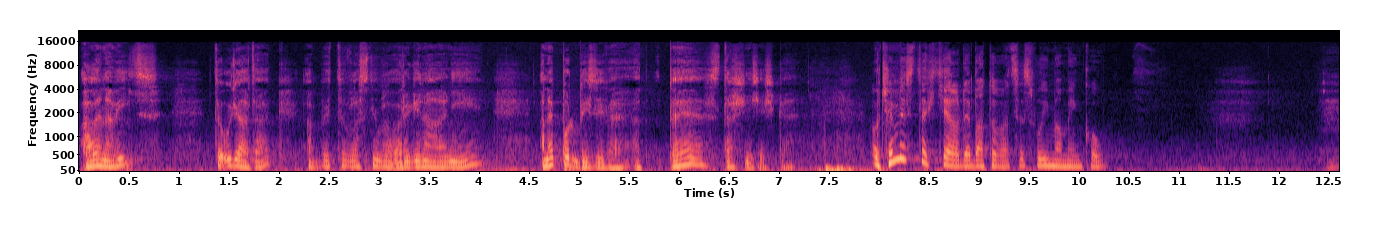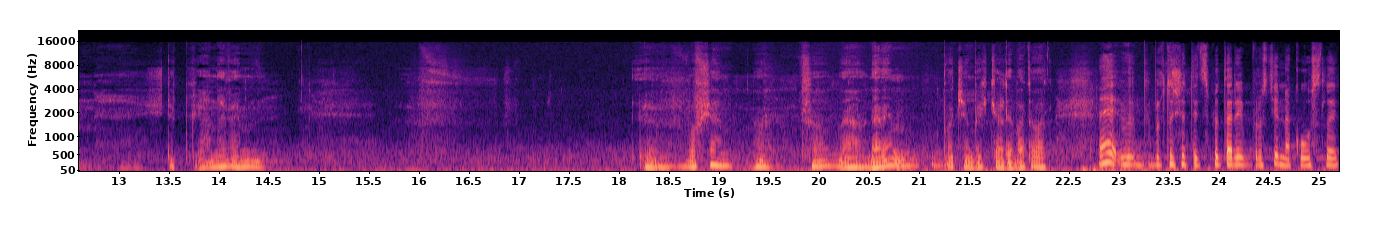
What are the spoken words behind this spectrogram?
ale navíc to udělat tak, aby to vlastně bylo originální a nepodbizivé. A to je strašně těžké. O čem byste chtěl debatovat se svojí maminkou? Tak já nevím. Vo všem. No co, já nevím, o čem bych chtěl debatovat. Ne, protože teď jsme tady prostě nakousli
